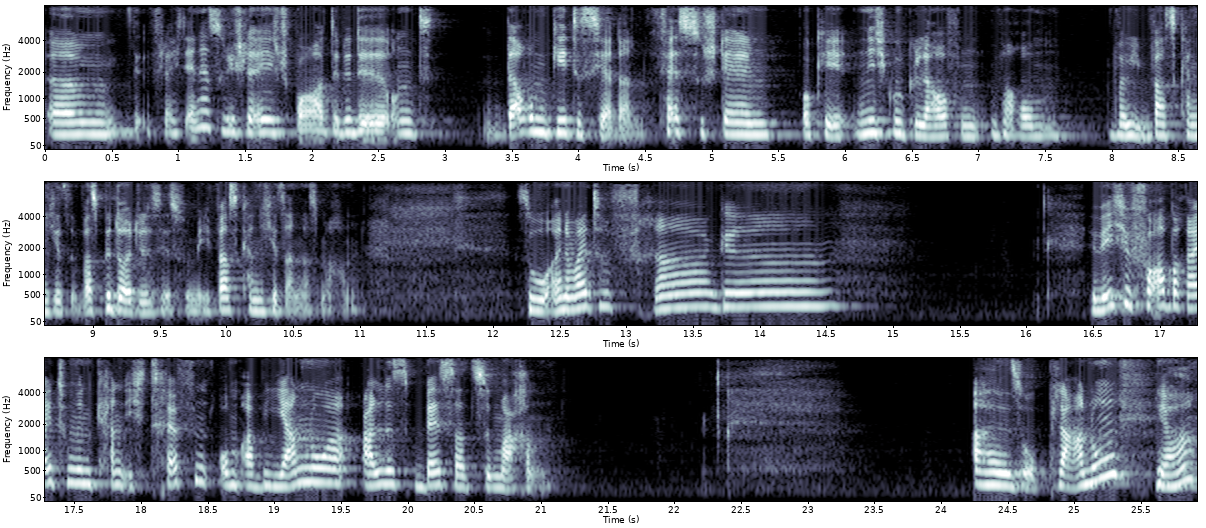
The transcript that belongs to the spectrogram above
ähm, vielleicht änderst du dich schlecht, Sport, und darum geht es ja dann, festzustellen, okay, nicht gut gelaufen, warum? Was kann ich jetzt, was bedeutet das jetzt für mich? Was kann ich jetzt anders machen? So, eine weitere Frage. Welche Vorbereitungen kann ich treffen, um ab Januar alles besser zu machen? Also Planung, ja,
